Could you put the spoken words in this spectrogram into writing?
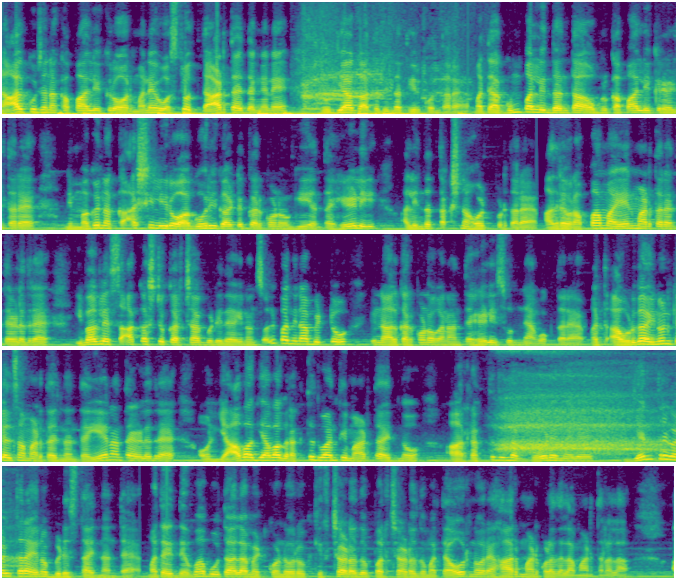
ನಾಲ್ಕು ಜನ ಕಪಾಲಿಕರು ಅವ್ರ ಮನೆ ಹೊಸ್ಲು ದಾಡ್ತಾ ಇದ್ದಂಗೆನೆ ಹೃದಯಾಘಾತದಿಂದ ತೀರ್ಕೊಂತಾರೆ. ಮತ್ತೆ ಆ ಗುಂಪಲ್ಲಿದ್ದಂತ ಒಬ್ರು ಕಪಾಲಿಕರು ಹೇಳ್ತಾರೆ, ನಿಮ್ ಮಗನ ಕಾಶಿಲಿರೋ ಅಗೋರಿ ಘಾಟಕ್ಕೆ ಕರ್ಕೊಂಡೋಗಿ ಅಂತ ಹೇಳಿ ಅಲ್ಲಿಂದ ತಕ್ಷಣ ಹೊರಟ್ಬಿಡ್ತಾರೆ. ಆದ್ರೆ ಅವ್ರ ಅಪ್ಪ ಅಮ್ಮ ಏನ್ ಮಾಡ್ತಾರೆ ಅಂತ ಹೇಳಿದ್ರೆ, ಇವಾಗ್ಲೇ ಸಾಕಷ್ಟು ಖರ್ಚಾಗ್ಬಿಟ್ಟಿದೆ, ಇನ್ನೊಂದ್ ಸ್ವಲ್ಪ ದಿನ ಬಿಟ್ಟು ಇವ್ನ ಅಲ್ಲಿ ಕರ್ಕೊಂಡು ಹೋಗೋಣ ಅಂತ ಹೇಳಿ ಸುಮ್ಮನೆ ಆಗೋಗ್ತಾರೆ. ಮತ್ತೆ ಆ ಹುಡುಗ ಇನ್ನೊಂದ್ ಕೆಲಸ ಮಾಡ್ತಾ ಇದ್ನಂತೆ. ಏನಂತ ಹೇಳಿದ್ರೆ, ಅವ್ನ್ ಯಾವಾಗ ಯಾವಾಗ ರಕ್ತದ್ವಾಂತಿ ಮಾಡ್ತಾ ಇದ್ನೋ ಆ ರಕ್ತದಿಂದ ಗೋಡೆ ಮೇಲೆ ಯಂತ್ರಗಳ ತರ ಏನೋ ಬಿಡಿಸ್ತಾ ಇದ್ನಂತೆ. ಮತ್ತೆ ದೆವ್ವ ಭೂತಾಲ ಎಲ್ಲ ಮೆಟ್ಕೊಂಡವರು ಕಿರ್ಚಾಡೋದು, ಪರ್ಚಾಡೋದು, ಮತ್ತೆ ಅವ್ರನ್ನವರೇ ಹಾರ್ ಮಾಡ್ಕೊಳ್ಳೋದೆಲ್ಲ ಮಾಡ್ತಾರಲ್ಲ,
